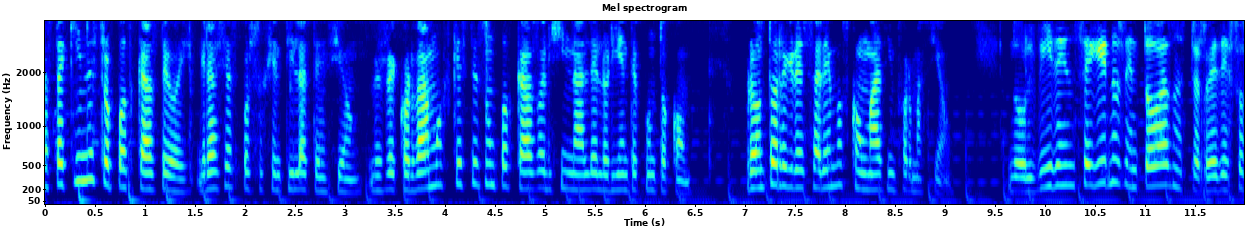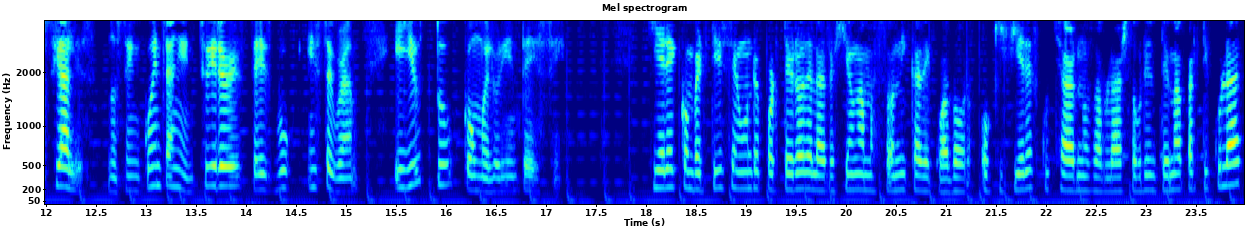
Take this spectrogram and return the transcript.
Hasta aquí nuestro podcast de hoy. Gracias por su gentil atención. Les recordamos que este es un podcast original del oriente.com. Pronto regresaremos con más información. No olviden seguirnos en todas nuestras redes sociales. Nos encuentran en Twitter, Facebook, Instagram y YouTube como El Oriente S. ¿Quiere convertirse en un reportero de la región amazónica de Ecuador o quisiera escucharnos hablar sobre un tema particular?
